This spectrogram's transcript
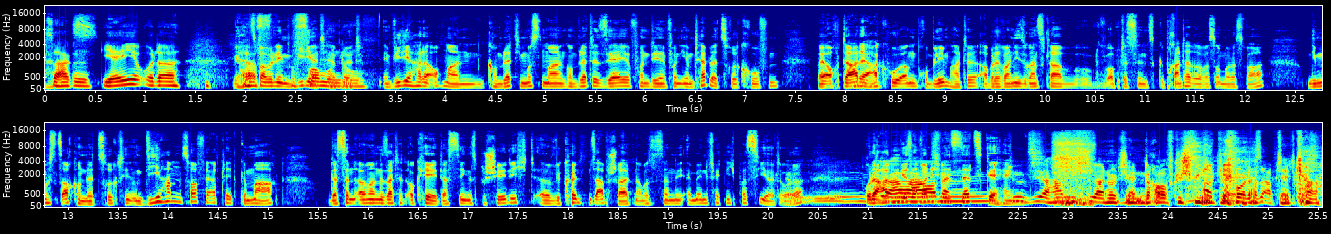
ja, sagen, yay oder Wir hatten es mal mit dem Nvidia-Tablet. Nvidia hatte auch mal ein komplett, die mussten mal eine komplette Serie von, den, von ihrem Tablet zurückrufen, weil auch da mhm. der Akku irgendein Problem hatte, aber da war nie so ganz klar, ob das jetzt gebrannt hat oder was auch immer das war. Und die mussten es auch komplett zurückziehen und die haben ein Software-Update gemacht das dann irgendwann gesagt hat, okay, das Ding ist beschädigt, äh, wir könnten es abschalten, aber es ist dann im Endeffekt nicht passiert, oder? Äh, oder haben wir es einfach nicht mal ins Netz gehängt? Wir haben Cyanogen drauf gespielt, okay. bevor das Update kam.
